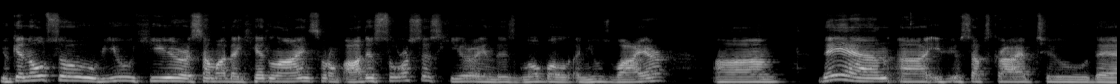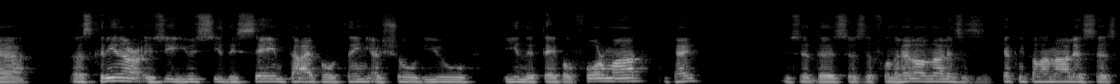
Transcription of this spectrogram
you can also view here some other headlines from other sources here in this global news wire. Um, then uh, if you subscribe to the a screener, you see, you see the same type of thing I showed you in the table format, okay? You see this is the fundamental analysis, technical analysis,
